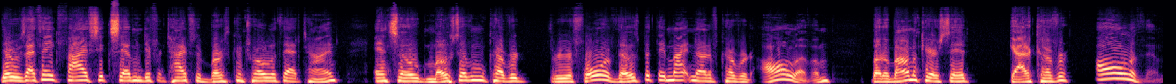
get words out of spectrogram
there was I think five, six, seven different types of birth control at that time, and so most of them covered three or four of those, but they might not have covered all of them. But Obamacare said, got to cover all of them.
